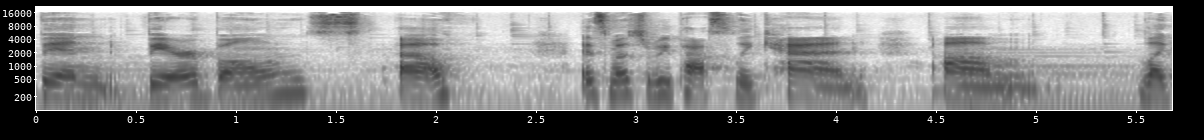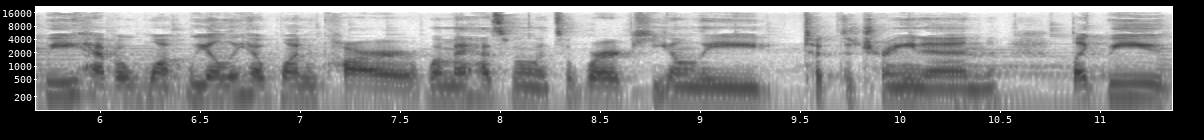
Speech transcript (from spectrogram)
been bare bones um, as much as we possibly can. Um, like we have a one, we only have one car. When my husband went to work, he only took the train in. Like we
